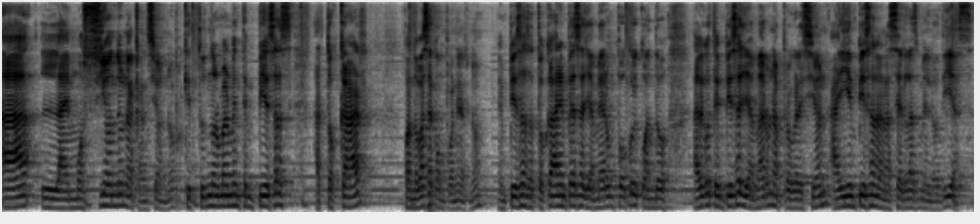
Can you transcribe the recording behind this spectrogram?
a la emoción de una canción, ¿no? Porque tú normalmente empiezas a tocar cuando vas a componer, ¿no? Empiezas a tocar, empiezas a llamear un poco y cuando algo te empieza a llamar una progresión, ahí empiezan a nacer las melodías.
